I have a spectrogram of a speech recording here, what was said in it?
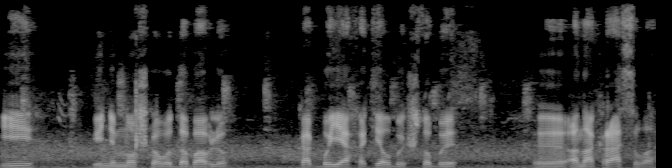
и, и немножко вот добавлю, как бы я хотел бы, чтобы э, она красила.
